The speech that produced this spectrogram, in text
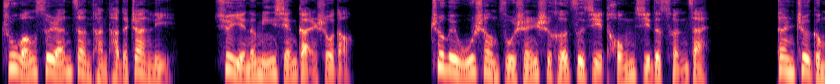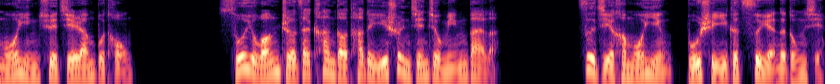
诸王虽然赞叹他的战力。却也能明显感受到，这位无上祖神是和自己同级的存在，但这个魔影却截然不同。所有王者在看到他的一瞬间就明白了，自己和魔影不是一个次元的东西。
